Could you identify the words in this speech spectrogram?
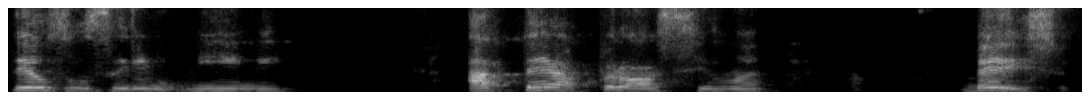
Deus os ilumine. Até a próxima. Beijo.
